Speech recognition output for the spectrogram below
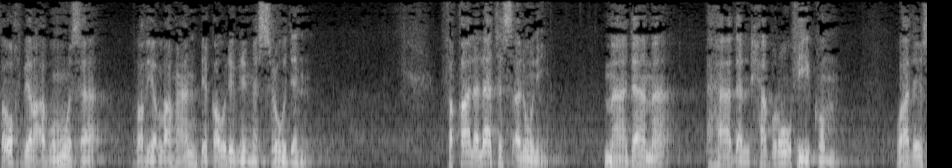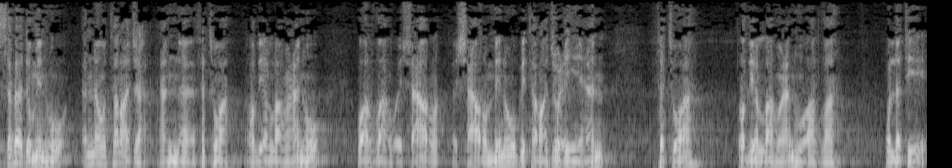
فأخبر أبو موسى رضي الله عنه بقول ابن مسعود فقال لا تسألوني ما دام هذا الحبر فيكم. وهذا يستفاد منه أنه تراجع عن فتواه رضي الله عنه وأرضاه وإشعار إشعار منه بتراجعه عن فتواه رضي الله عنه وأرضاه والتي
